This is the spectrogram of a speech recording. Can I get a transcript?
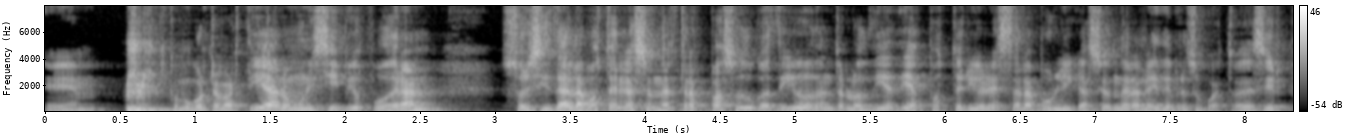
Eh, como contrapartida, los municipios podrán solicitar la postergación del traspaso educativo dentro de los 10 días posteriores a la publicación de la ley de presupuesto. Es decir,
